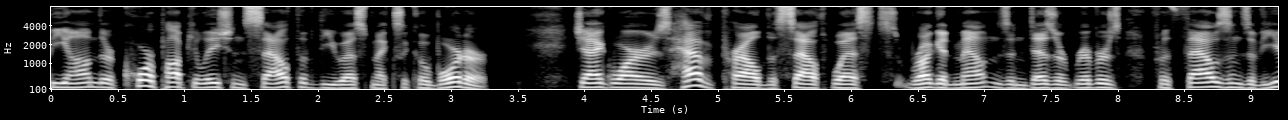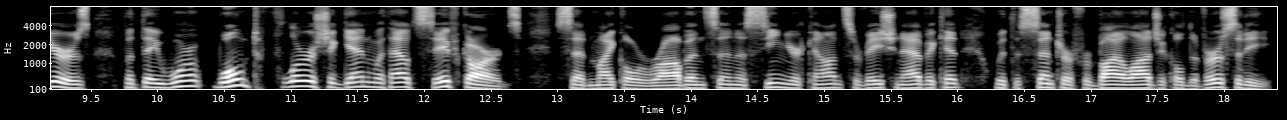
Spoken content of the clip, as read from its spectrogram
beyond their core population south of the U.S. Mexico border. Jaguars have prowled the Southwest's rugged mountains and desert rivers for thousands of years, but they won't, won't flourish again without safeguards, said Michael Robinson, a senior conservation advocate with the Center for Biological Diversity.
